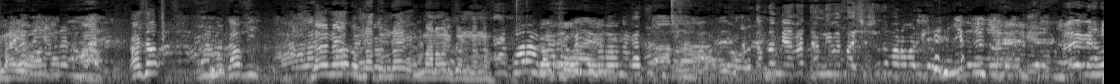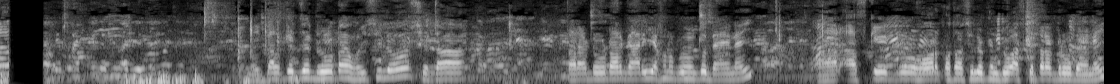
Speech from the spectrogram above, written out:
ভাই না না, তোমরা তোমরা মারামারি করেন না কালকের যে ড্রোটা হয়েছিল, সেটা তারা ড্রোটার গাড়ি এখনও পর্যন্ত দেয় নাই। আর আজকে ড্রো হওয়ার কথা ছিল, কিন্তু আজকে তারা ড্রো দেয় নাই।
